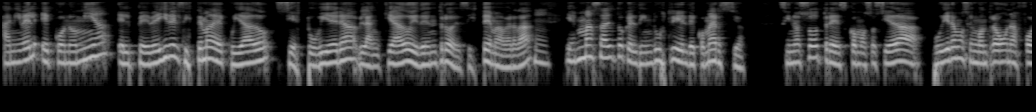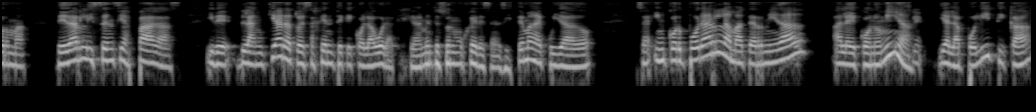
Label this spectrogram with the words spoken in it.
a nivel economía el PBI del sistema de cuidado si estuviera blanqueado y dentro del sistema, ¿verdad? Mm. y es más alto que el de industria y el de comercio. Si nosotros como sociedad pudiéramos encontrar una forma de dar licencias pagas y de blanquear a toda esa gente que colabora, que generalmente son mujeres en el sistema de cuidado, o sea, incorporar la maternidad a la economía Sí. y a la política,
